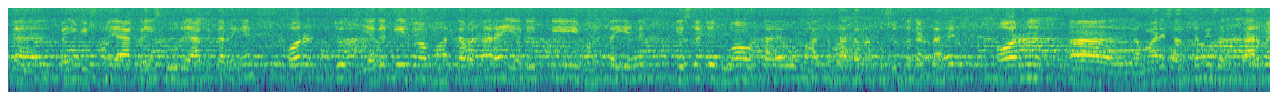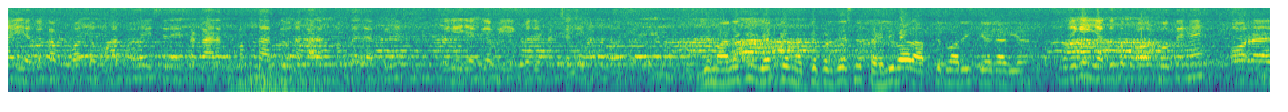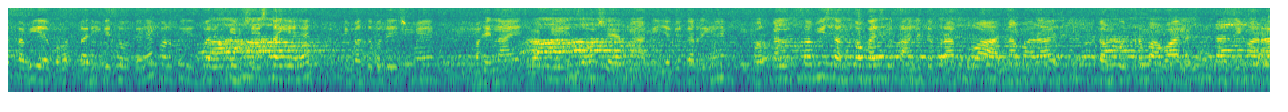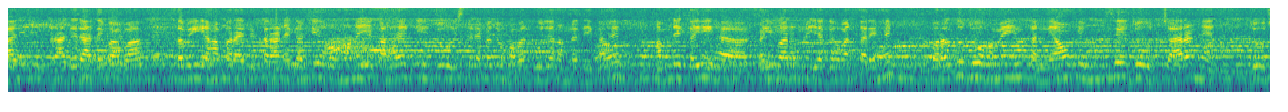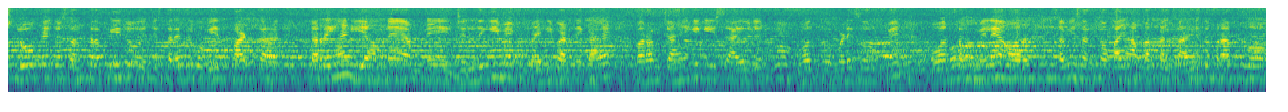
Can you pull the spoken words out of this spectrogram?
कहीं विष्णु या कहीं सूर्य याग कर रही हैं। और जो यज्ञ की जो महत्ता बता रहे हैं यज्ञ की महत्ता ये है कि इसका जो धुआँ उड़ता है वो वातावरण को शुद्ध करता है। और आ, हमारे संस्कृति संस्कार में यज्ञ का बहुत महत्व है। इससे सकारात्मकता आती है नकारात्मकता जाती है। तो ये यज्ञ अभी एक बजे तक चलेगा। ये माने कि यज्ञ मध्य प्रदेश में पहली बार आपके द्वारा ही किया जा रहा है? देखिए, यज्ञ तो बहुत होते हैं और सभी बहुत तरीके से होते हैं, परंतु इस बार इसकी विशेषता ये है मध्य प्रदेश में महिलाएँ आके इंदौर शहर में आके यज्ञ कर रही हैं और कल सभी संतों का इसको सानिध्य प्राप्त हुआ। अन्ना महाराज कंपुत्र बाबा लक्ष्मीदास जी महाराज राधे राधे बाबा सभी यहाँ पर आए थे तरानेगढ़ जी और उन्होंने ये कहा है कि जो इस तरह का जो हवन पूजन हमने देखा है हमने कई कई बार हमने यज्ञ हवन करे हैं परंतु जो हमें इन कन्याओं के मुँह से जो उच्चारण है जो श्लोक है जो संस्कृत की जो जिस तरह से वो वेद पाठ कर, कर रही हैं ये हमने अपने बार देखा है और हम चाहेंगे कि इस आयोजन को बहुत बड़े स्वरूप में और सब मिलें और सभी संतों का यहाँ पर कल साहित्य प्राप्त हुआ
